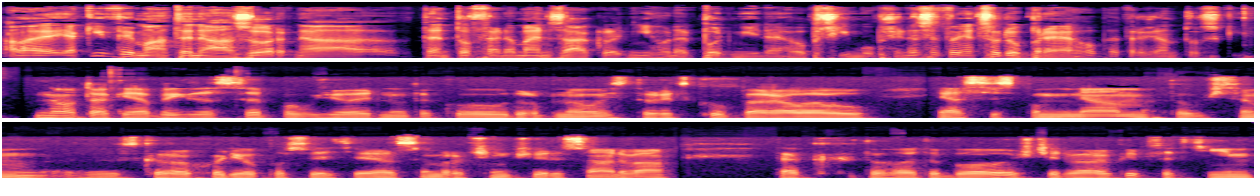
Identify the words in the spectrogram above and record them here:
ale jaký vy máte názor na tento fenomén základního nepodmíněného příjmu? Přinese to něco dobrého, Petr Žantovský? No tak já bych zase použil jednu takovou drobnou historickou paralelu. Já si vzpomínám, to už jsem eh, skoro chodil po světě, já jsem ročník 62, tak tohle to bylo ještě dva roky předtím,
